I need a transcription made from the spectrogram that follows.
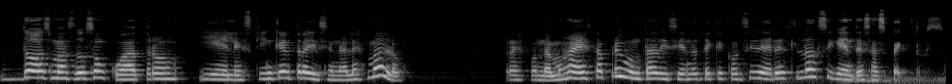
2 más 2 son 4 y el skincare tradicional es malo. Respondamos a esta pregunta diciéndote que consideres los siguientes aspectos.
